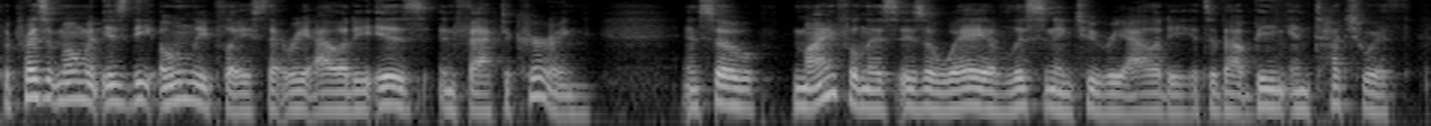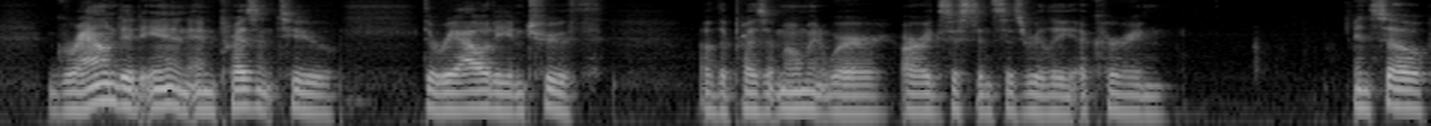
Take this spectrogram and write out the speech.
the present moment is the only place that reality is, in fact, occurring. And so, mindfulness is a way of listening to reality. It's about being in touch with, grounded in, and present to the reality and truth of the present moment where our existence is really occurring. And so,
